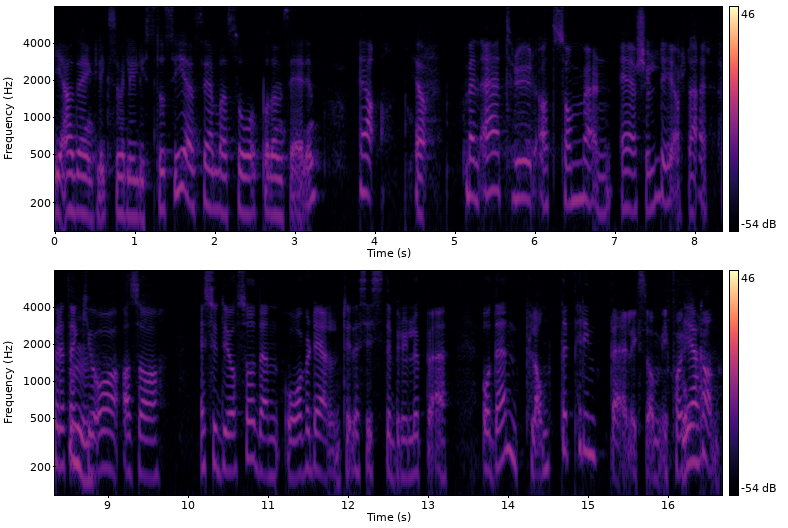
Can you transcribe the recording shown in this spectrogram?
Jeg hadde egentlig ikke så veldig lyst til å sy, jeg, så jeg bare så på den serien. ja. Ja. Men jeg tror at sommeren er skyldig i alt det her. For jeg tenker jo òg, altså Jeg sydde jo også den overdelen til det siste bryllupet. Og den planteprinter liksom i forkant,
